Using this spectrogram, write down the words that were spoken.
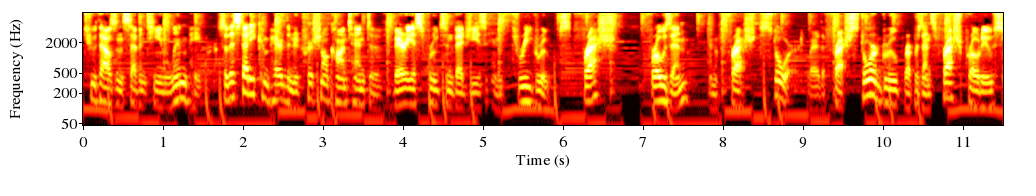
2017 Lin paper. So this study compared the nutritional content of various fruits and veggies in three groups fresh, frozen, and fresh stored, where the fresh stored group represents fresh produce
